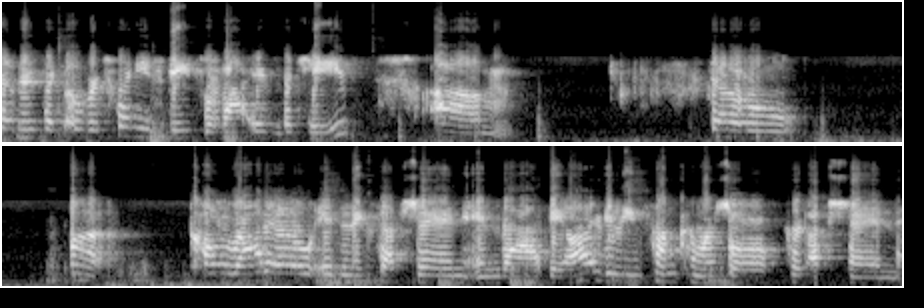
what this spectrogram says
so there's like over 20 states where that is the case. Um, so uh, Colorado is an exception in that they are doing some commercial production,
